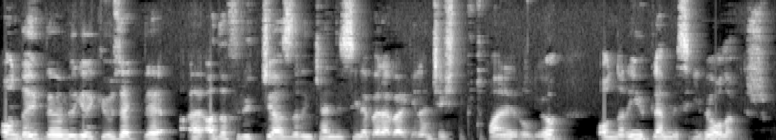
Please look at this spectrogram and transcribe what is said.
onu da yüklememiz gerekiyor. Özellikle e, Adafruit cihazların kendisiyle beraber gelen çeşitli kütüphaneler oluyor. Onların yüklenmesi gibi olabilir.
